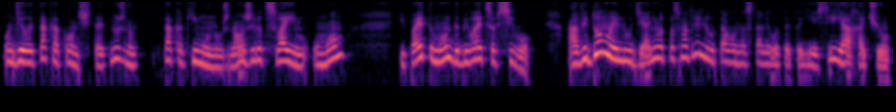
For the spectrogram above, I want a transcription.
Он делает так, как он считает нужным, так, как ему нужно. Он живет своим умом, и поэтому он добивается всего. А ведомые люди, они вот посмотрели, у того на столе вот это есть, и я хочу.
